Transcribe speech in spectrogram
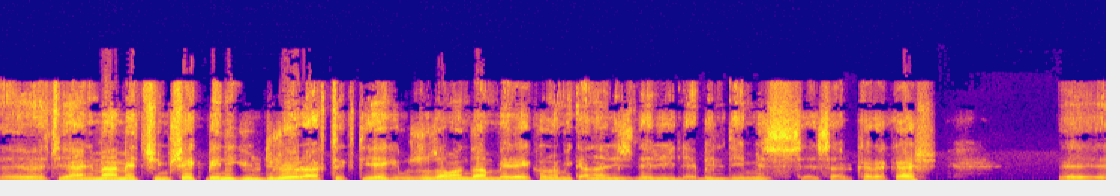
evet. Yani Mehmet Şimşek beni güldürüyor artık diye uzun zamandan beri ekonomik analizleriyle bildiğimiz Eser Karakaş e,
